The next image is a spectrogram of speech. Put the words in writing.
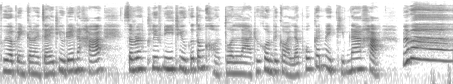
เพื่อเป็นกำลังใจให้ทิวด้วยนะคะสำหรับคลิปนี้ทิวก็ต้องขอตัวลาทุกคนไปก่อนแล้วพบกันใหม่คลิปหน้าค่ะ บ๊ายบาย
